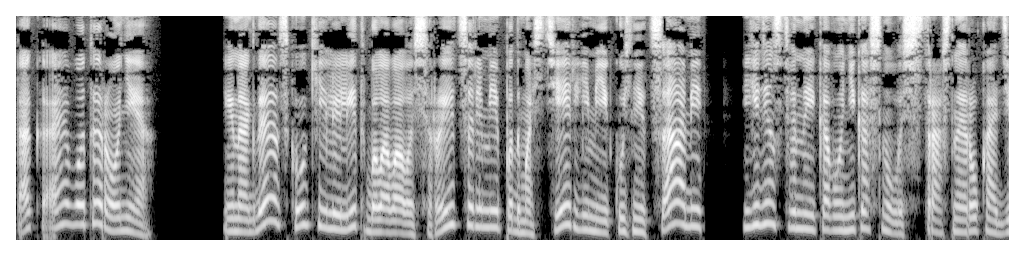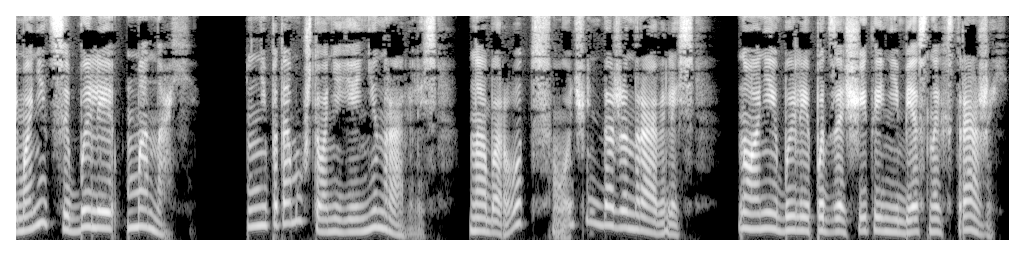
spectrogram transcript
Такая вот ирония. Иногда от скуки Лилит баловалась рыцарями, подмастерьями и кузнецами. Единственные, кого не коснулась страстная рука демоницы, были монахи. Не потому, что они ей не нравились, наоборот, очень даже нравились, но они были под защитой небесных стражей.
